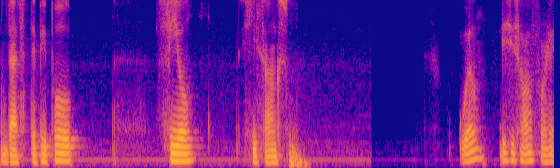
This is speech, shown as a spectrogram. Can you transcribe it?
that the people feel his songs. Well, this is all for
